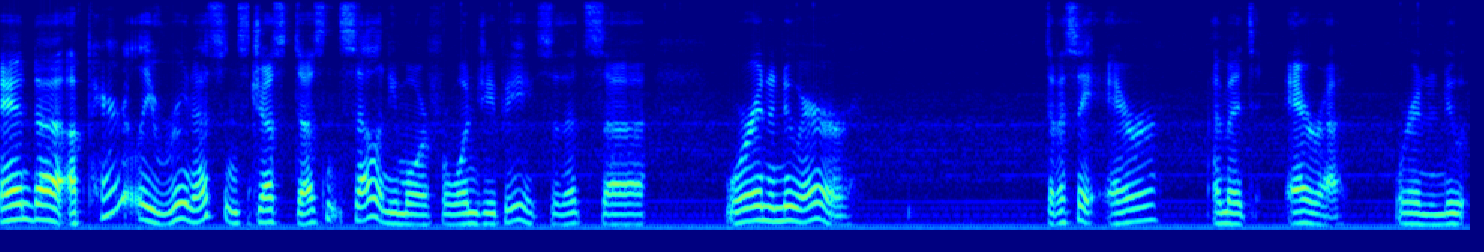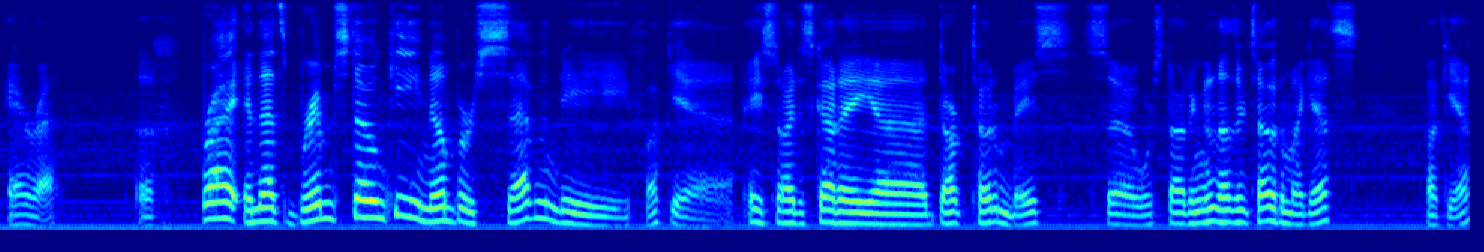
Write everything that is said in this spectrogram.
And uh, apparently Rune Essence just doesn't sell anymore for 1 GP, so that's, uh, we're in a new era. Did I say error? I meant era. We're in a new era. Ugh. Right, and that's Brimstone Key number 70. Fuck yeah. Hey, so I just got a uh, Dark Totem base, so we're starting another totem, I guess. Fuck yeah.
